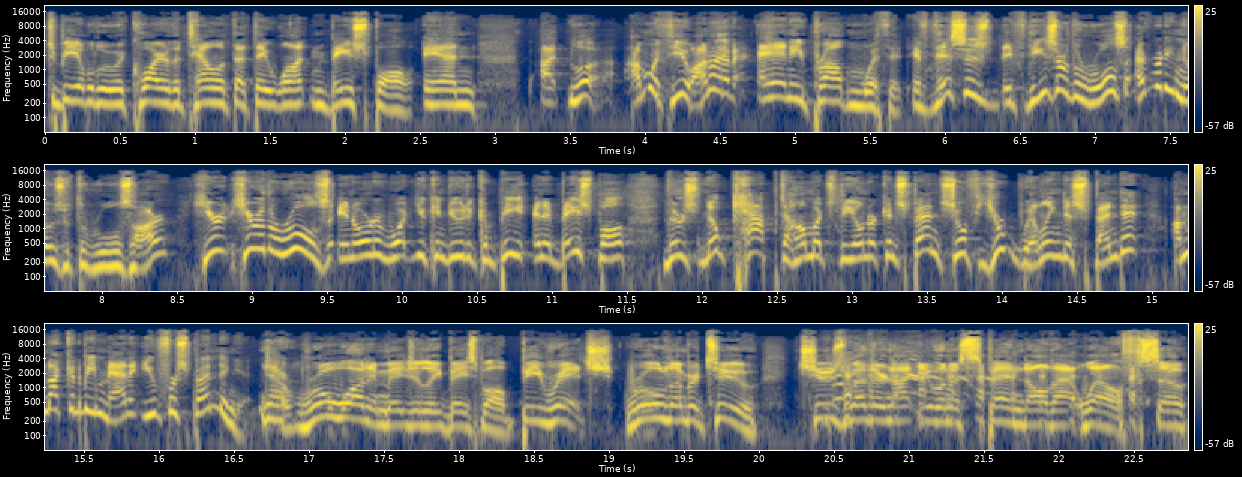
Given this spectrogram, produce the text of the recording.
to be able to acquire the talent that they want in baseball. And I, look, I'm with you. I don't have any problem with it. If this is, if these are the rules, everybody knows what the rules are. Here, here are the rules in order what you can do to compete. And in baseball, there's no cap to how much the owner can spend. So if you're willing to spend it, I'm not going to be mad at you for spending it. Yeah. Rule one in Major League Baseball: be rich. Rule number two: choose whether or not you want to spend all that wealth. So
